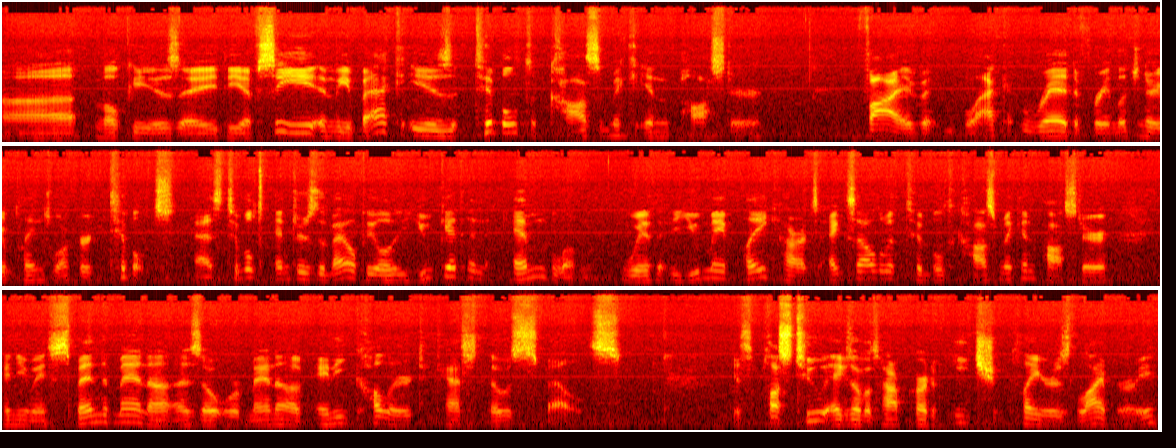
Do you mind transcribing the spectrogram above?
Uh, Valki is a DFC, and the back is Tibalt Cosmic Impostor. Five black red for a legendary planeswalker Tibalt. As Tibalt enters the battlefield, you get an emblem with you may play cards exiled with Tibalt Cosmic Impostor, and you may spend mana as though it were mana of any color to cast those spells. It's plus two, exile the top card of each player's library.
